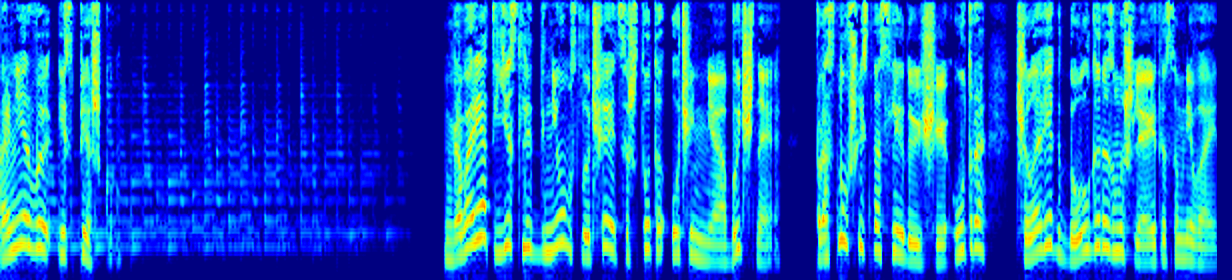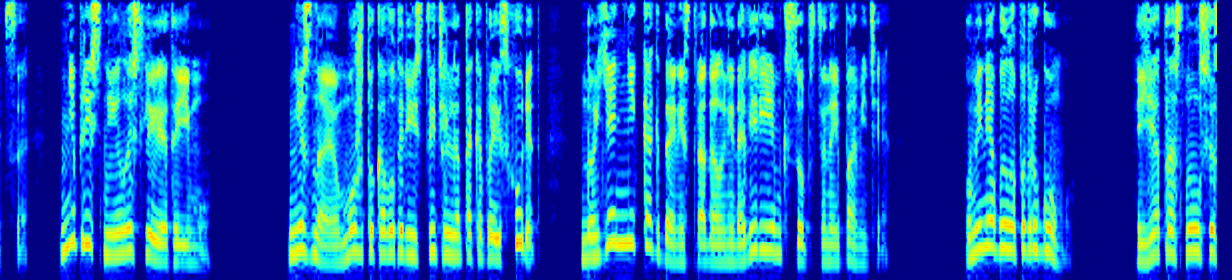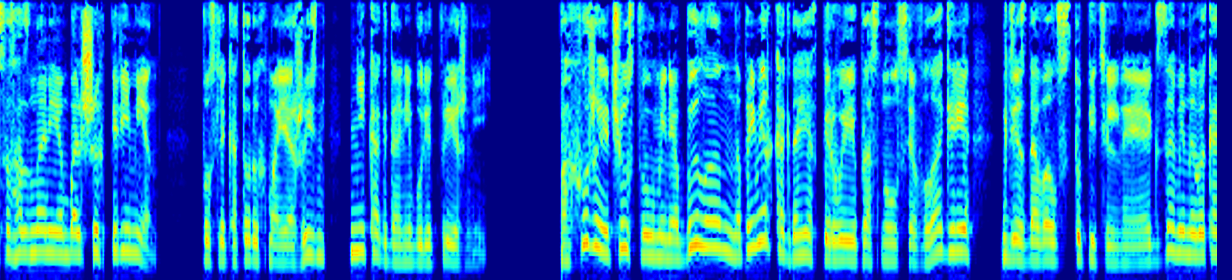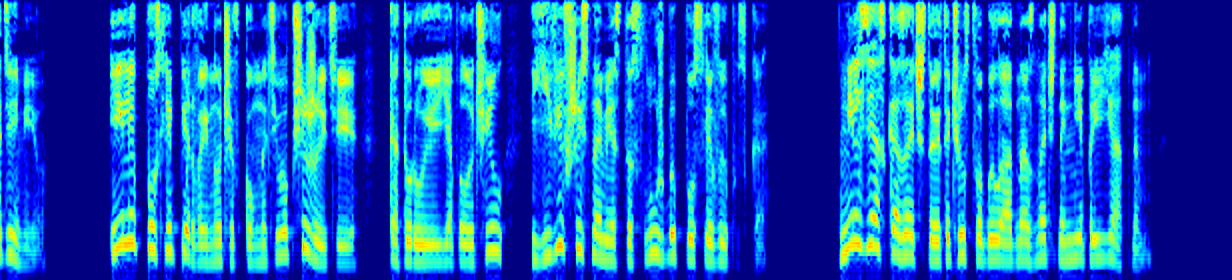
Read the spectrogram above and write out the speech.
Про нервы и спешку. Говорят, если днем случается что-то очень необычное, проснувшись на следующее утро, человек долго размышляет и сомневается, не приснилось ли это ему. Не знаю, может у кого-то действительно так и происходит, но я никогда не страдал недоверием к собственной памяти. У меня было по-другому. Я проснулся с осознанием больших перемен, после которых моя жизнь никогда не будет прежней. Похожее чувство у меня было, например, когда я впервые проснулся в лагере, где сдавал вступительные экзамены в академию. Или после первой ночи в комнате в общежитии, которую я получил, явившись на место службы после выпуска. Нельзя сказать, что это чувство было однозначно неприятным.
